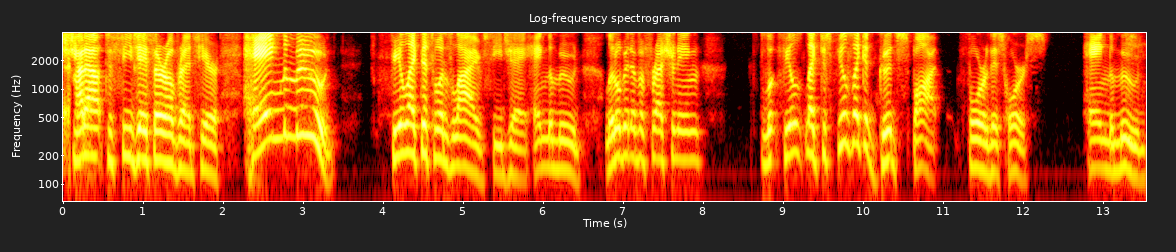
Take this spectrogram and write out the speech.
Shout out to CJ Thoroughbreds here. Hang the moon. Feel like this one's live, CJ. Hang the moon. A little bit of a freshening. Look, feels like just feels like a good spot for this horse. Hang the moon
